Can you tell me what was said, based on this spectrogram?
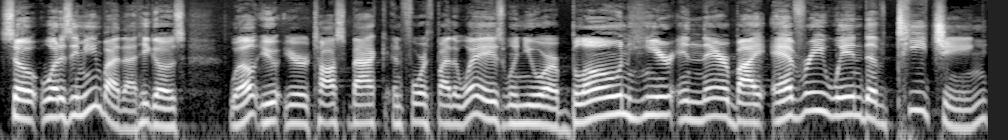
So what does he mean by that? He goes, well, you, you're tossed back and forth by the waves when you are blown here and there by every wind of teaching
